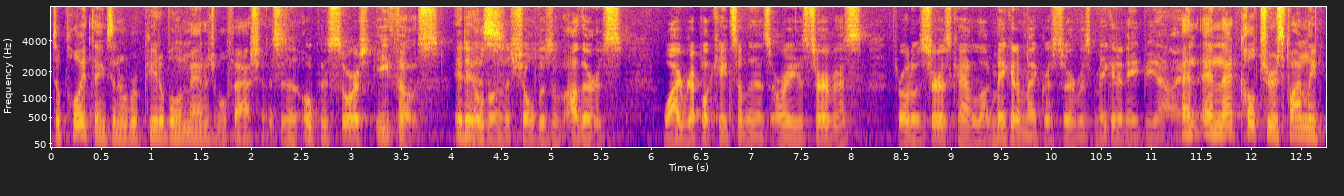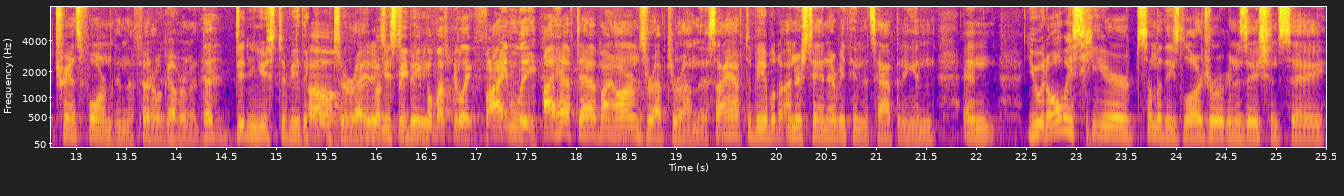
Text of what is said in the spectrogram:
deploy things in a repeatable and manageable fashion. This is an open source ethos It built is. on the shoulders of others. Why replicate something that's already a service? Throw it in a service catalog, make it a microservice, make it an API. And, and that culture is finally transformed in the federal government. That didn't used to be the oh, culture, Oh, right? It used be- to be. people must be like, finally. I, I have to have my arms wrapped around this. I have to be able to understand everything that's happening. And, and you would always hear some of these larger organizations say,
